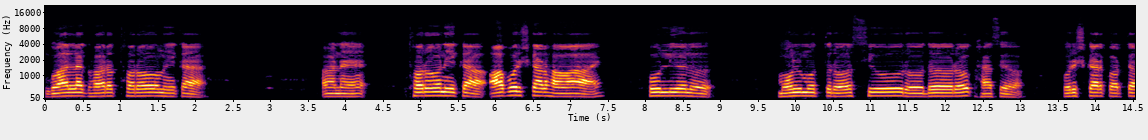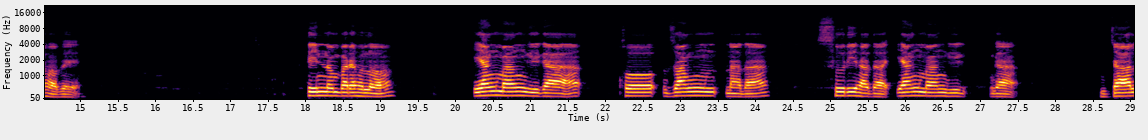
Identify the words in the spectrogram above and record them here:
গোয়ালা ঘর থরনিকা মানে থরনিকা অপরিষ্কার হওয়ায় ফুলিয়ল মলমূত্র সিউরোদরক হাসেও পরিষ্কার করতে হবে। তিন নম্বরে হলো ইয়াংমাঙ্গিগা খো জাং নাদা সুরিহাদা ইয়াংমাঙ্গিগা জাল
